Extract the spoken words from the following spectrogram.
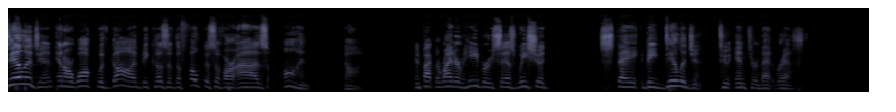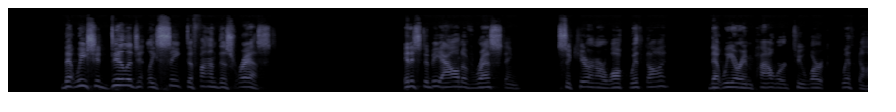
Diligent in our walk with God because of the focus of our eyes on God. In fact, the writer of Hebrews says we should stay be diligent to enter that rest. That we should diligently seek to find this rest. It is to be out of resting, secure in our walk with God, that we are empowered to work with God.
